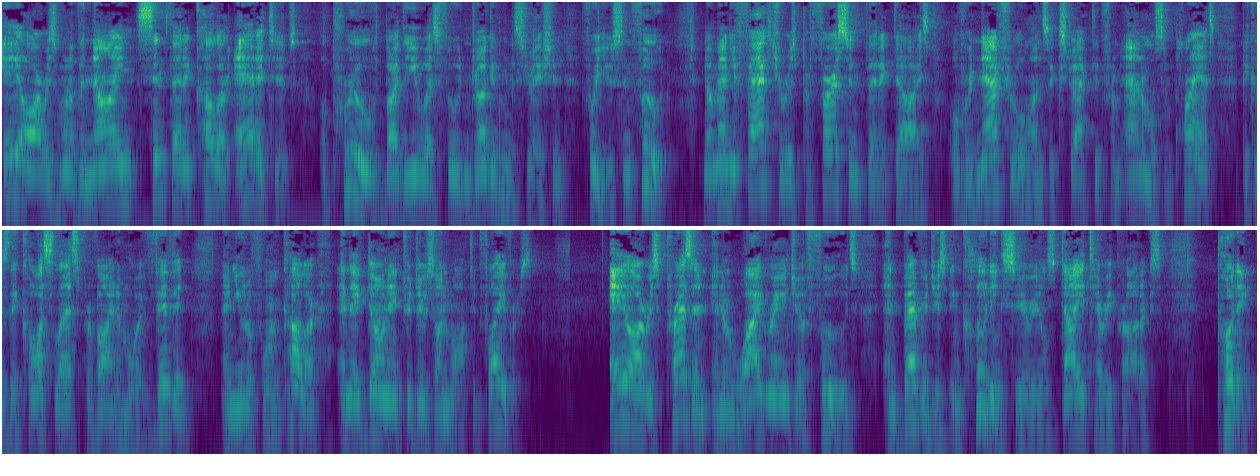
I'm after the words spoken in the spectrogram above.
AR is one of the nine synthetic color additives approved by the U.S. Food and Drug Administration for use in food. Now, manufacturers prefer synthetic dyes over natural ones extracted from animals and plants because they cost less, provide a more vivid and uniform color, and they don't introduce unwanted flavors. AR is present in a wide range of foods and beverages, including cereals, dietary products, pudding,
